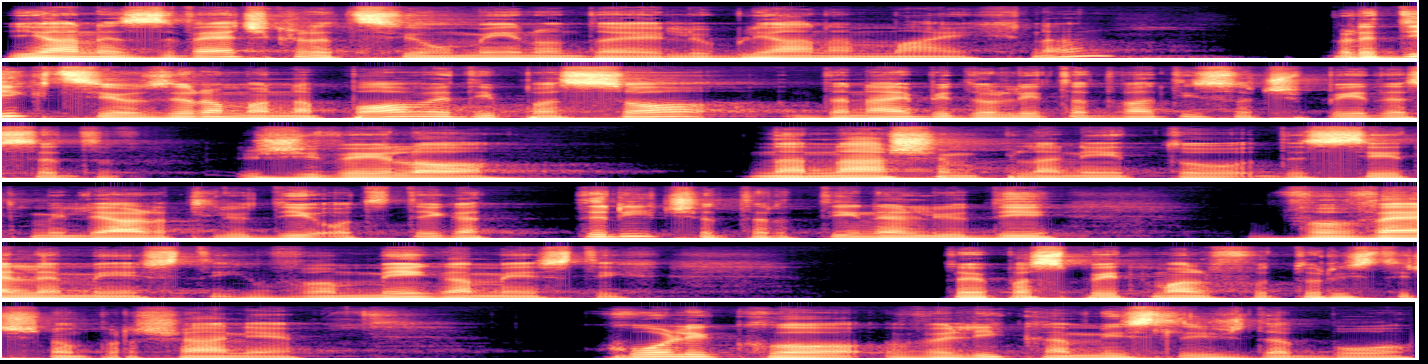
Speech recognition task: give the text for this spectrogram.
Janez, večkrat si omenil, da je Ljubljana majhna. Predikcije oziroma napovedi pa so, da naj bi do leta 2050 živelo na našem planetu 10 milijard ljudi, od tega tri četrtine ljudi v vele mestih, v mega mestih. To je pa spet malo futuristično vprašanje. Koliko velika misliš, da bo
